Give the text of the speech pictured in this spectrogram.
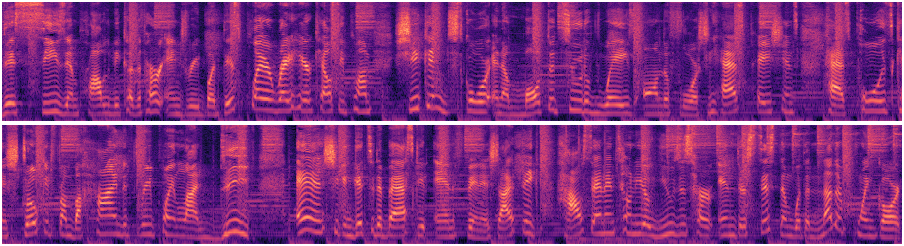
this season probably because of her injury, but this player right here, Kelsey Plum, she can score in a multitude of ways on the floor. She has patience, has poise, can stroke it from behind the three-point line deep, and she can get to the basket and finish. I think how San Antonio uses her in their system with another point guard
